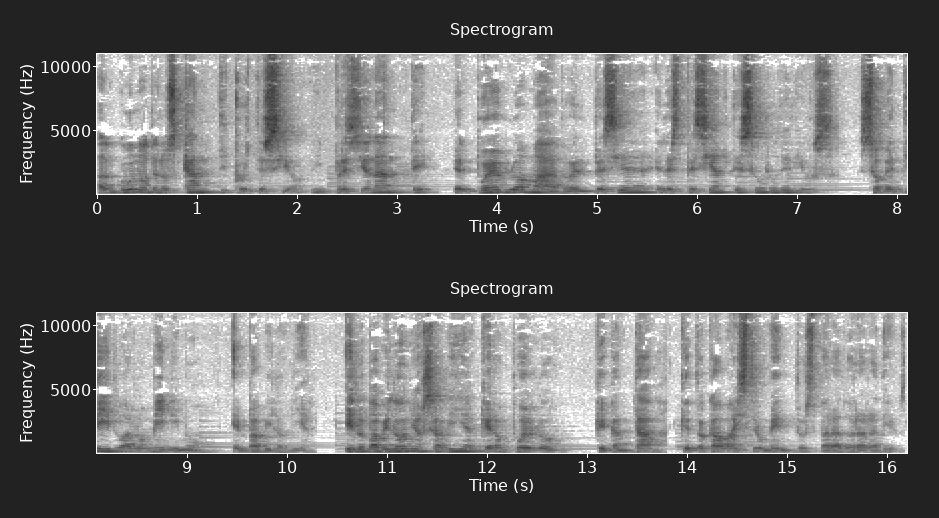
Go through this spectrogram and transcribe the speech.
algunos de los cánticos de Sión. Impresionante. El pueblo amado, el especial, tesoro de Dios, sometido a lo mínimo en Babilonia. Y los babilonios sabían que era un pueblo que cantaba, que tocaba instrumentos para adorar a Dios.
